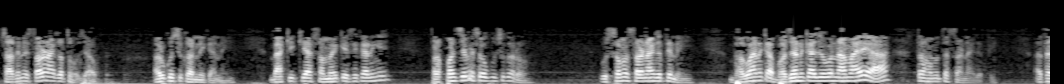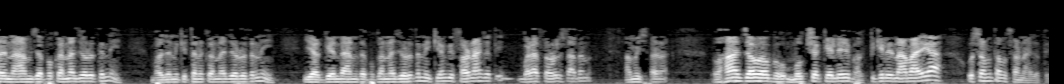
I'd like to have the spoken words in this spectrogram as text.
साधन है शरणागत हो जाओ। और कुछ करने का नहीं। बाकी क्या समय कैसे करेंगे? प्रपंच में सब कुछ करो। उस समय शरणागति नहीं। भगवान का भजन का जो नाम आएगा तो हम तो शरणागति। अथवा नाम जप करना ज़रूरत नहीं। भजन कीर्तन करना ज़रूरत नहीं। यज्ञ दान तप करना ज़रूरत नहीं, क्योंकि शरणागति बड़ा सरल साधन। हम शरण वहाँ जब मोक्ष के लिए, भक्ति के लिए नाम आएगा उस समय तो हम शरणागति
